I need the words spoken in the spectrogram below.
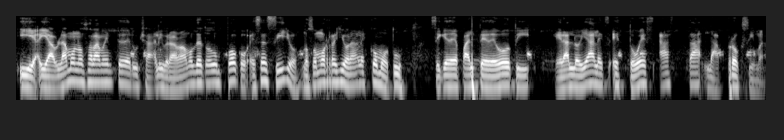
y, hablamos no solamente de lucha libre, hablamos de todo un poco. Es sencillo, no somos regionales como tú. Así que de parte de Oti, Gerardo y Alex, esto es hasta la próxima.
